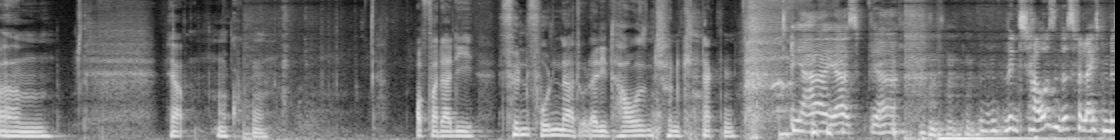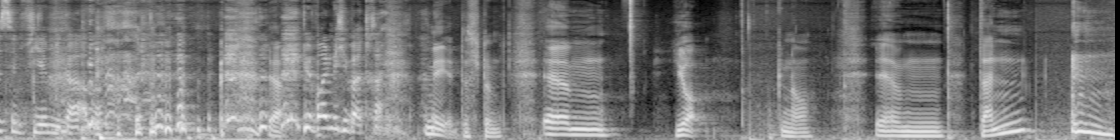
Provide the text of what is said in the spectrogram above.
Ähm, ja, mal gucken, ob wir da die 500 oder die 1000 schon knacken. Ja, ja, es, ja. Mit 1000 ist vielleicht ein bisschen viel, Mika, aber ja. wir wollen nicht übertreiben. Nee, das stimmt. Ähm, ja, genau. Ähm, dann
